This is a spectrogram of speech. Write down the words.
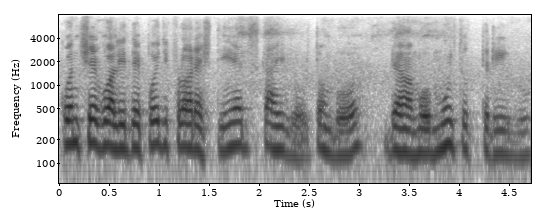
quando chegou ali depois de Florestinha, descarrilhou, tombou, derramou muito trigo,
